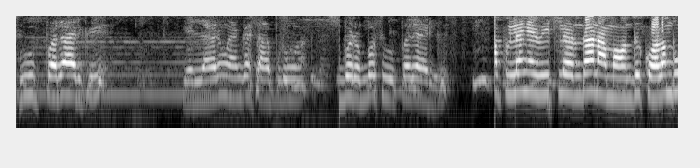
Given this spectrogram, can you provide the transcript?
சூப்பராக இருக்குது எல்லாரும் வாங்க சாப்பிடுவோம். ரொம்ப ரொம்ப சூப்பராக இருக்குது பிள்ளைங்க வீட்டில் இருந்தால் நம்ம வந்து குழம்பு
